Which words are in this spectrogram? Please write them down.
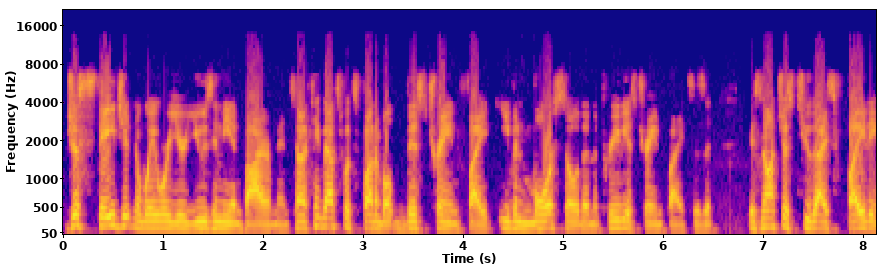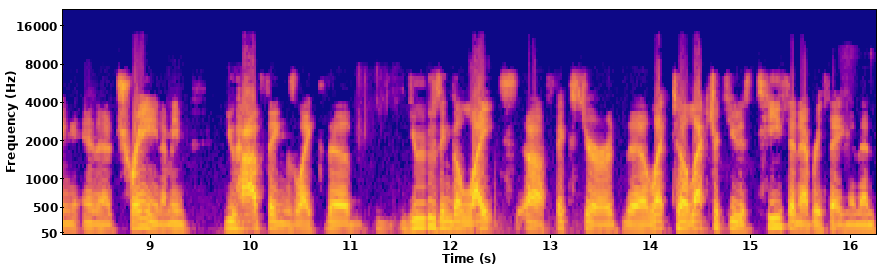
just stage it in a way where you're using the environment. And I think that's what's fun about this train fight, even more so than the previous train fights, is it it's not just two guys fighting in a train. I mean, you have things like the using the light uh, fixture, the to electrocute his teeth and everything, and then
